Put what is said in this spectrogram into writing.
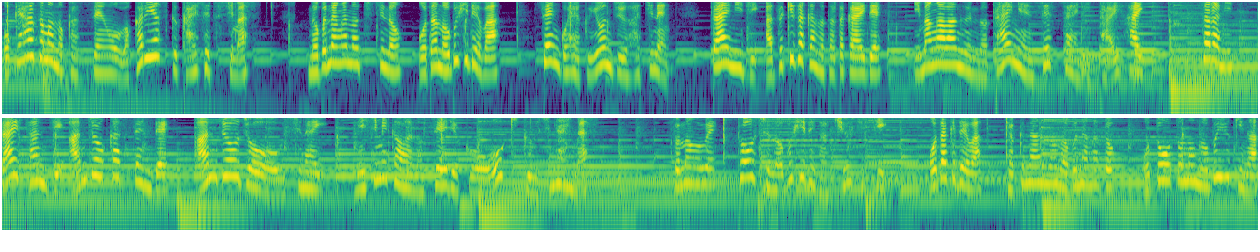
桶狭間の合戦を分かりやすく解説します。信長の父の織田信秀は1548年第二次小豆坂の戦いで今川軍の大元接祭に大敗。さらに第三次安城合戦で安城城を失い西三河の勢力を大きく失います。その上当主信秀が急死し織田家では嫡男の信長と弟の信行が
